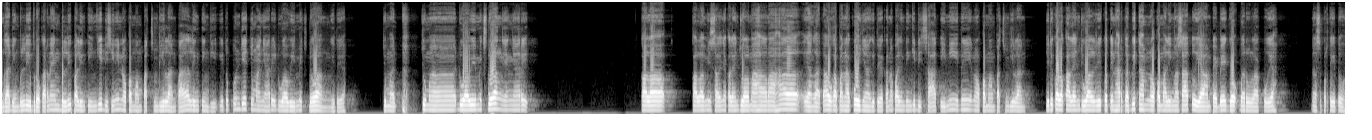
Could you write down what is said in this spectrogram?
nggak ada yang beli, Bro, karena yang beli paling tinggi di sini 0,49 paling tinggi. Itu pun dia cuma nyari dua Wimix doang gitu ya. Cuma cuma dua Wimix doang yang nyari. Kalau kalau misalnya kalian jual mahal-mahal ya nggak tahu kapan lakunya gitu ya karena paling tinggi di saat ini ini 0,49 jadi kalau kalian jual ikutin harga Bitham 0,51 ya sampai bego baru laku ya nah seperti itu.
